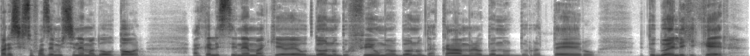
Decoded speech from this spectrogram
parece que só fazemos cinema do autor. Aquele cinema que é o dono do filme, é o dono da câmera, é o dono do roteiro, é tudo ele que quer.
